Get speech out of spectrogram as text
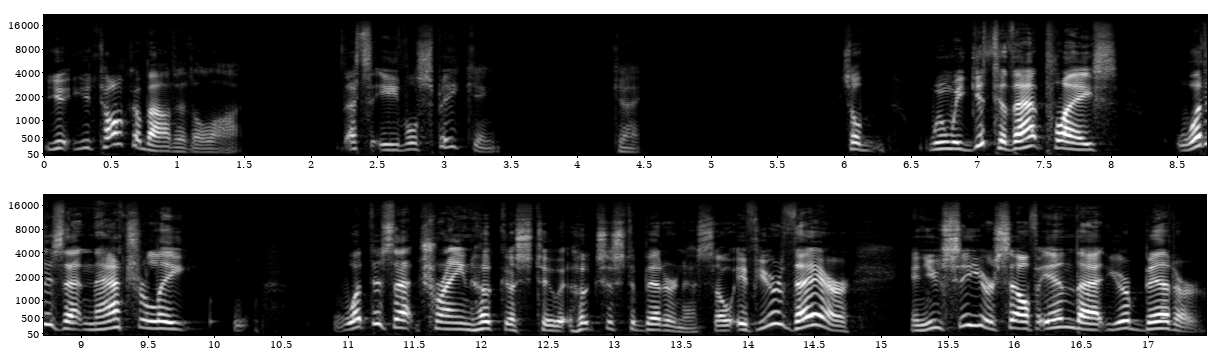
you, you talk about it a lot. That's evil speaking. Okay. So when we get to that place, what does that naturally what does that train hook us to? It hooks us to bitterness. So if you're there and you see yourself in that, you're bitter.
